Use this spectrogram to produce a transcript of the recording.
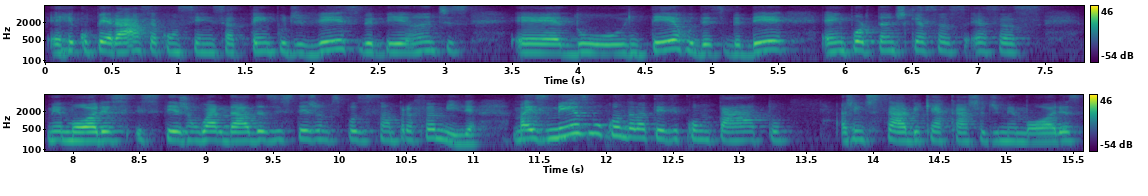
é, recuperasse a consciência a tempo de ver esse bebê antes é, do enterro desse bebê, é importante que essas, essas memórias estejam guardadas e estejam à disposição para a família. Mas mesmo quando ela teve contato, a gente sabe que a caixa de memórias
